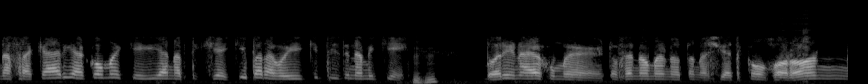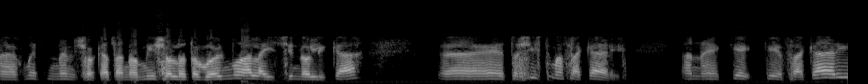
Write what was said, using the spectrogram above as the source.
να φρακάρει ακόμα και η αναπτυξιακή παραγωγική της δυναμικη Μπορεί να έχουμε το φαινόμενο των ασιατικών χωρών, να έχουμε την ανισοκατανομή σε όλο τον κόσμο, αλλά συνολικά ε, το σύστημα φρακάρει. Ε, και, και φρακάρει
